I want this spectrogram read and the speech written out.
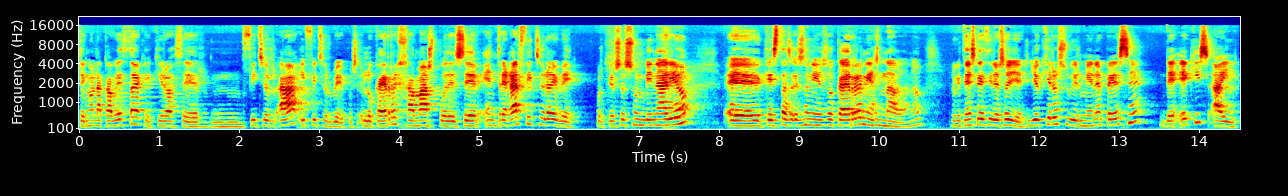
tengo en la cabeza que quiero hacer mm, feature A y feature B. Pues el OKR jamás puede ser entregar feature A y B, porque eso es un binario eh, que estás, eso ni es OKR ni es nada, ¿no? Lo que tienes que decir es, oye, yo quiero subir mi NPS de X a Y.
